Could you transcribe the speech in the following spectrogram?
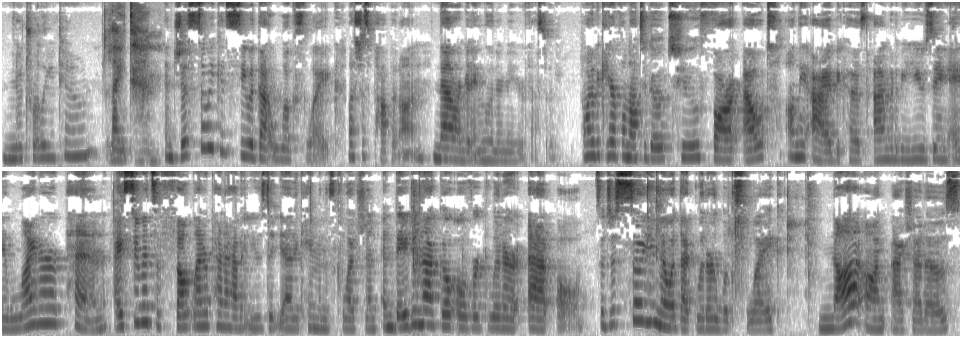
neutrally tone. Light tan. And just so we can see what that looks like, let's just pop it on. Now we're getting Lunar New Year festive. I wanna be careful not to go too far out on the eye because I'm gonna be using a liner pen. I assume it's a felt liner pen. I haven't used it yet. It came in this collection and they do not go over glitter at all. So just so you know what that glitter looks like, not on eyeshadows.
